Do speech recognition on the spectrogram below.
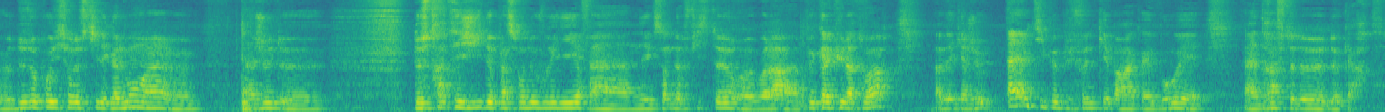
euh, deux oppositions de style également. hein, un jeu de, stratégie, de placement d'ouvriers, enfin un Alexander Pfister, un peu calculatoire, avec un jeu un petit peu plus fun qui est Maracaibo et un draft de cartes.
